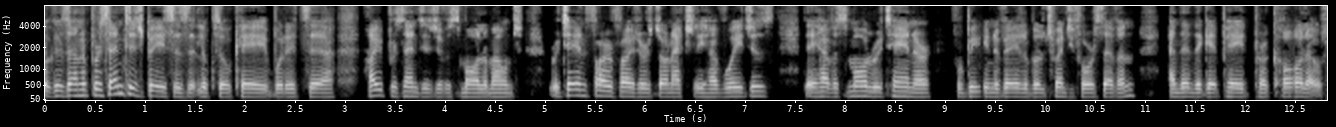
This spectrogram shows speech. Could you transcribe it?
Because on a percentage basis it looks okay, but it's a high percentage of a small amount. Retained firefighters don't actually have wages. They have a small retainer for being available 24 7 and then they get paid per call out.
